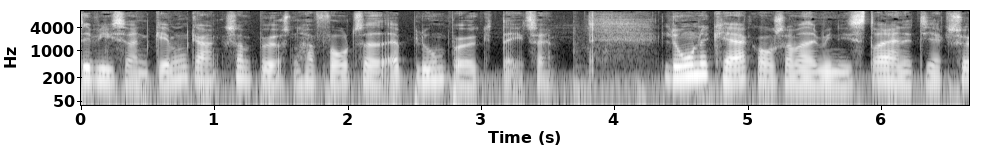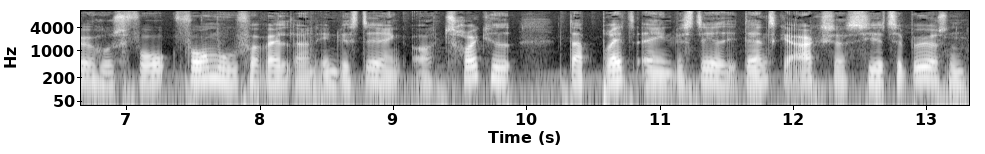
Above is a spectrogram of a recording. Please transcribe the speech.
Det viser en gennemgang, som børsen har foretaget af Bloomberg Data. Lone Kærgaard, som er administrerende direktør hos for- Formueforvalteren Investering og Tryghed, der bredt er investeret i danske aktier, siger til børsen,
